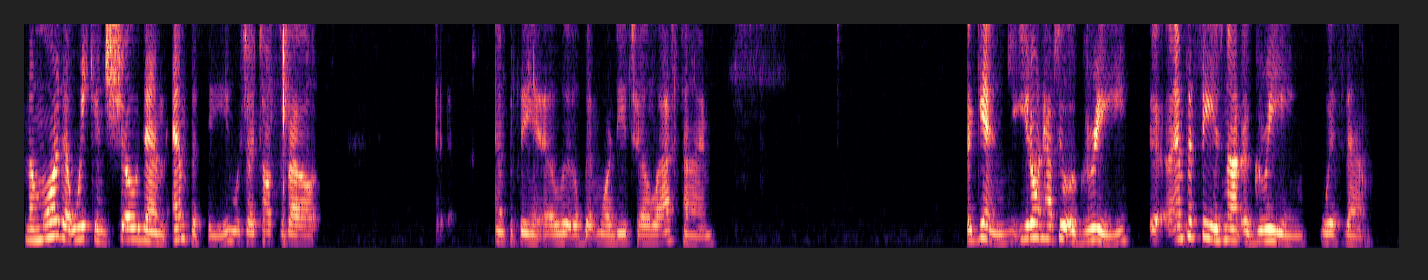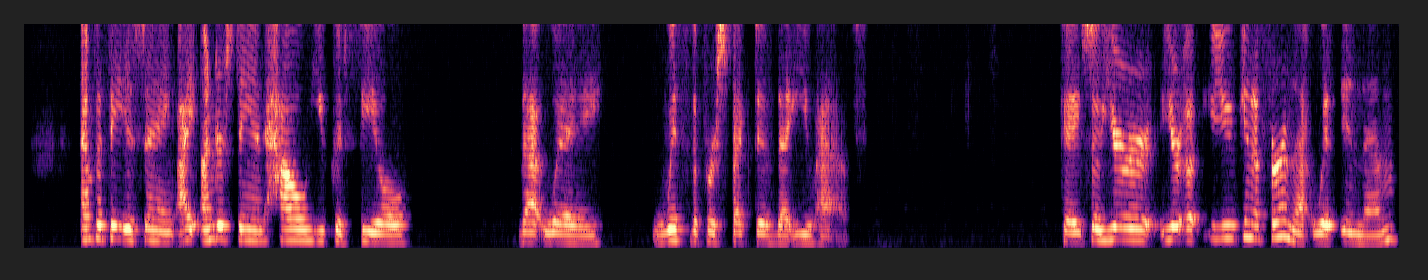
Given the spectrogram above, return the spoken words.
the more that we can show them empathy, which I talked about empathy a little bit more detail last time. Again, you don't have to agree. Uh, empathy is not agreeing with them. Empathy is saying, I understand how you could feel that way with the perspective that you have. Okay, so you're you're uh, you can affirm that within them.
